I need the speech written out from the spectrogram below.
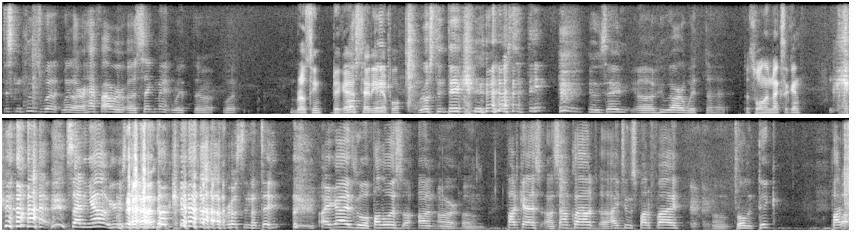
this concludes with, with our half hour uh, segment with uh, what Roasting big ass Roasting teddy dick? nipple. roasting thick. roasting thick. you know what I'm saying? Uh, who we are with uh, The swollen Mexican. Signing out. Here's Diamond Duck. Roasting on Teddy. All right, guys. Well, follow us on our um, podcast on SoundCloud, uh, iTunes, Spotify, um, Rolling Thick podcast.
